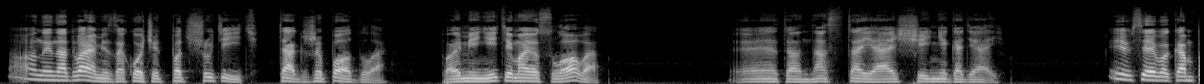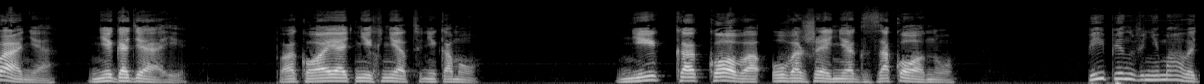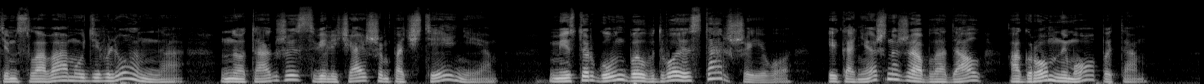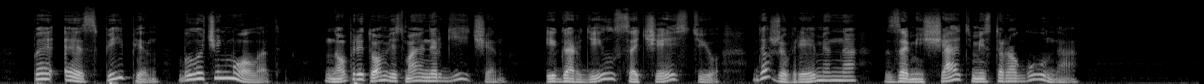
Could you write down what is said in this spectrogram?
Он и над вами захочет подшутить так же подло. Помяните мое слово, это настоящий негодяй. И вся его компания — негодяи. Покоя от них нет никому. Никакого уважения к закону. Пипин внимал этим словам удивленно, но также с величайшим почтением. Мистер Гун был вдвое старше его и, конечно же, обладал огромным опытом. П.С. Пипин был очень молод, но притом весьма энергичен и гордился честью даже временно замещать мистера Гуна.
